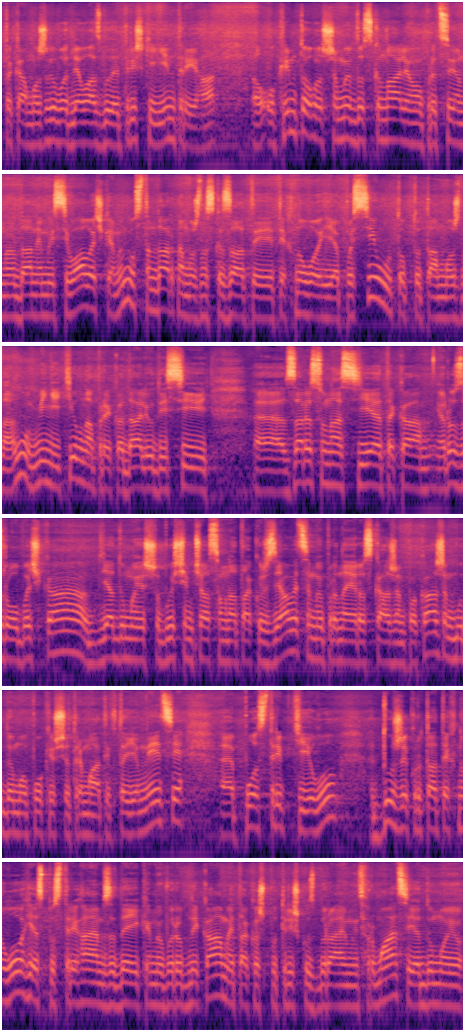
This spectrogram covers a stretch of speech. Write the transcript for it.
така можливо для вас буде трішки інтрига. Окрім того, що ми вдосконалюємо, працюємо над даними сівалочками. Ну, стандартна можна сказати, технологія посіву, тобто там можна ну, міні-тіл, наприклад, да, люди сіють. Е, Зараз у нас є така розробочка. Я думаю, що ближчим часом вона також з'явиться. Ми про неї розкажемо, покажемо. Будемо поки що тримати в таємниці. Е, По стриптілу дуже крута технологія. Спостерігаємо за деякими виробниками. Також потрішку збираємо інформацію. Я думаю,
